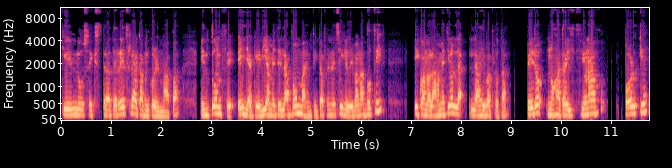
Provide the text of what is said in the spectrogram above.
que los extraterrestres acaben con el mapa. Entonces, ella quería meter las bombas en Finca Frenesí que le iban a abducir, y cuando las ha metido, la- las iba a explotar. Pero nos ha traicionado porque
